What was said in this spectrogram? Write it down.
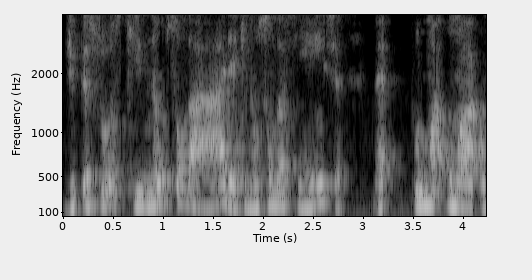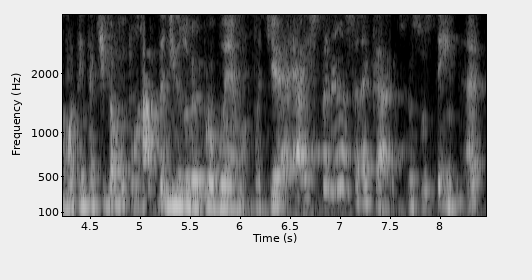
de pessoas que não são da área, que não são da ciência, né, por uma, uma, uma tentativa muito rápida de resolver o problema, porque é a esperança, né, cara, que as pessoas têm, né?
